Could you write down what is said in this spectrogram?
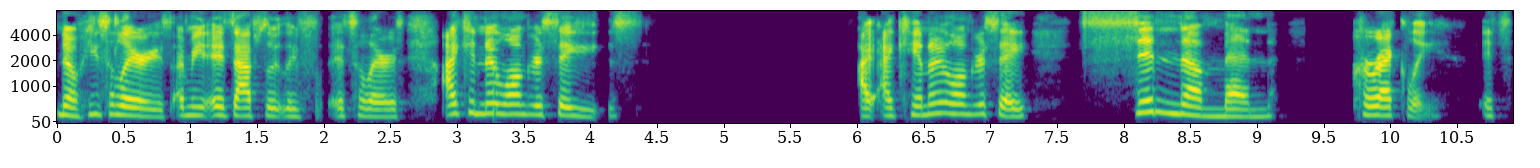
No, he's hilarious. I mean, it's absolutely it's hilarious. I can no longer say I I can no longer say cinnamon correctly. It's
